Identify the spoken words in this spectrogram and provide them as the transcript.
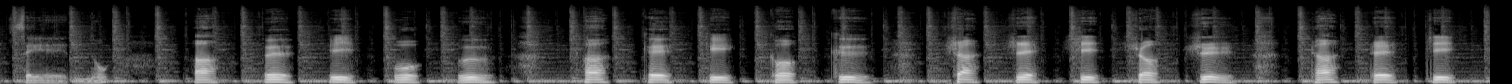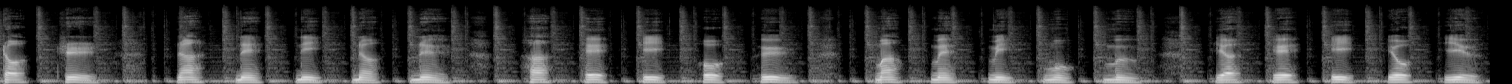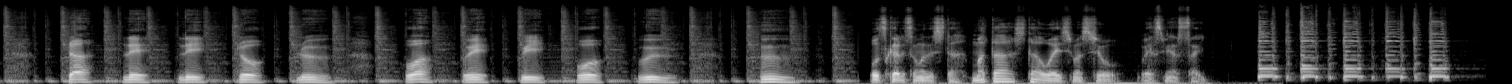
せーの。あえいおうかけきこくさせしそすたてちとすなねにのぬはへいほふまめみもむやえいよゆられりろるわえびおううんお疲れ様でした。また明日お会いしましょう。おやすみなさい。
